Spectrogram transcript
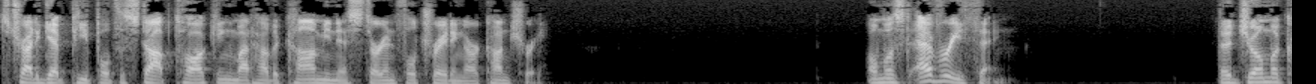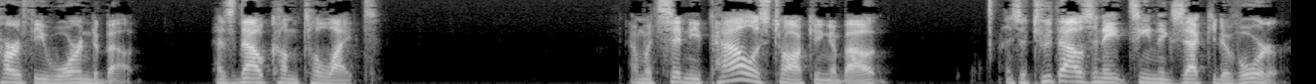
to try to get people to stop talking about how the communists are infiltrating our country. Almost everything that Joe McCarthy warned about has now come to light. And what Sidney Powell is talking about is a 2018 executive order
